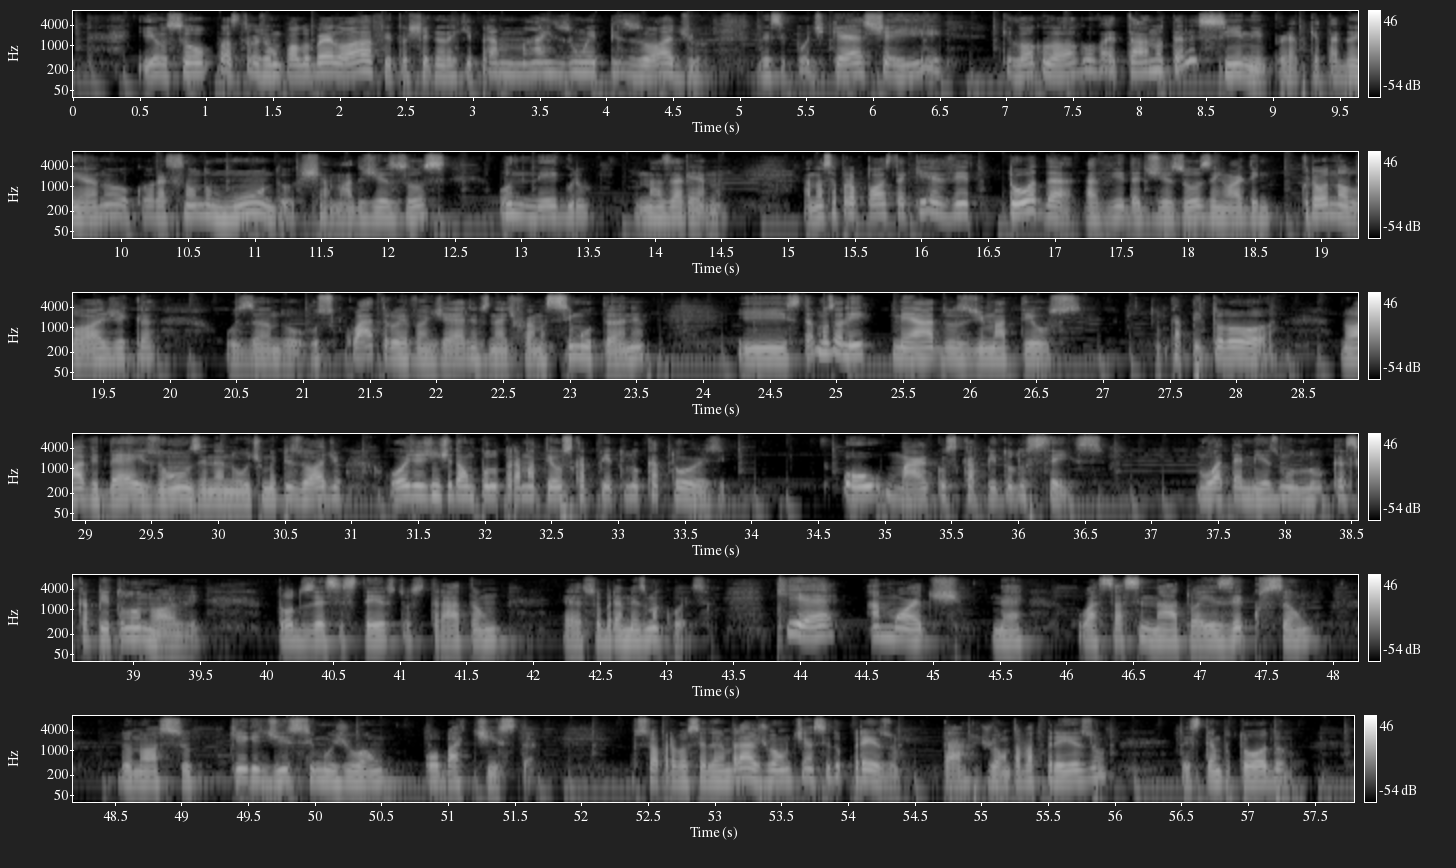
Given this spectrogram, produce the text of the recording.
E eu sou o pastor João Paulo Berloff, estou chegando aqui para mais um episódio desse podcast aí que logo logo vai estar tá no Telecine, porque está ganhando o coração do mundo, chamado Jesus, o Negro Nazareno. A nossa proposta aqui é ver toda a vida de Jesus em ordem cronológica, usando os quatro evangelhos né, de forma simultânea. E estamos ali, meados de Mateus, capítulo 9, 10, 11, né, no último episódio. Hoje a gente dá um pulo para Mateus capítulo 14, ou Marcos capítulo 6, ou até mesmo Lucas capítulo 9. Todos esses textos tratam é, sobre a mesma coisa, que é a morte, né, o assassinato, a execução do nosso queridíssimo João o Batista. Só para você lembrar, João tinha sido preso, tá? João estava preso esse tempo todo,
